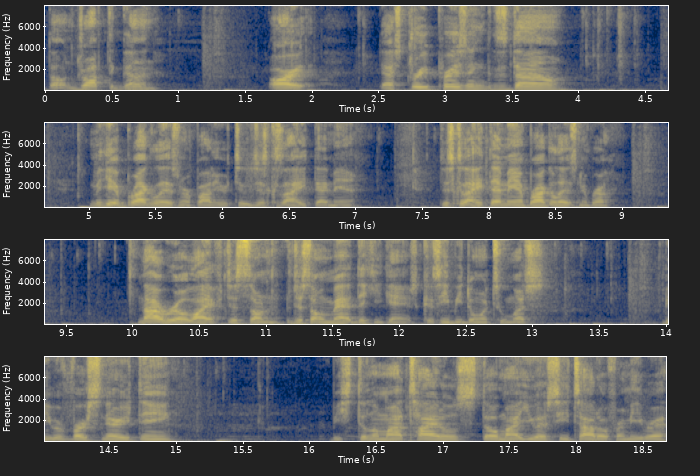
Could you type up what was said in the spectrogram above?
Don't drop the gun. Alright. That's three prisons down. Let me get Brock Lesnar up out here too, just because I hate that man. Just because I hate that man, Brock Lesnar, bro. Not real life, just on just on Mat Dickie games, because he be doing too much. Be reversing everything. Be stealing my titles, stole my UFC title from me, bro.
